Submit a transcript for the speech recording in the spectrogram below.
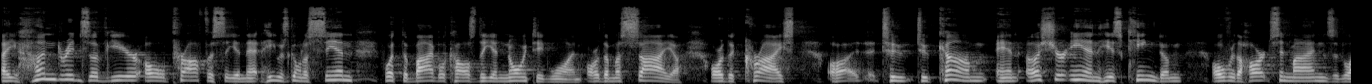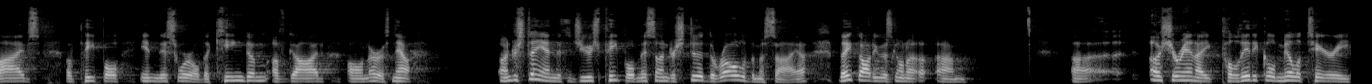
a hundreds of year old prophecy in that he was going to send what the Bible calls the anointed one or the Messiah or the Christ uh, to, to come and usher in his kingdom over the hearts and minds and lives of people in this world, the kingdom of God on earth. Now, understand that the Jewish people misunderstood the role of the Messiah. They thought he was going to um, uh, usher in a political, military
